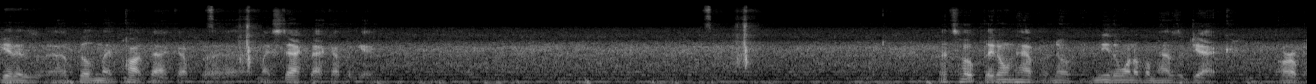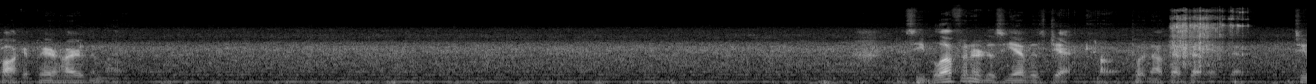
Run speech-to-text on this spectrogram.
get as uh, build my pot back up, uh, my stack back up again. Let's hope they don't have no. Neither one of them has a jack or a pocket pair higher than mine. Is he bluffing or does he have his jack? Putting out that bet like that. Two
